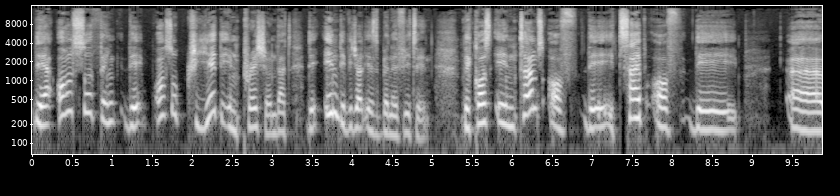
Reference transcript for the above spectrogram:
they are also think they also create the impression that the individual is benefiting because in terms of the type of the uh,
